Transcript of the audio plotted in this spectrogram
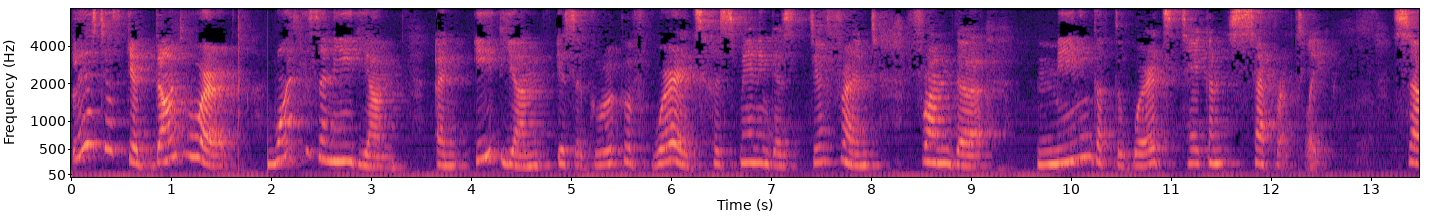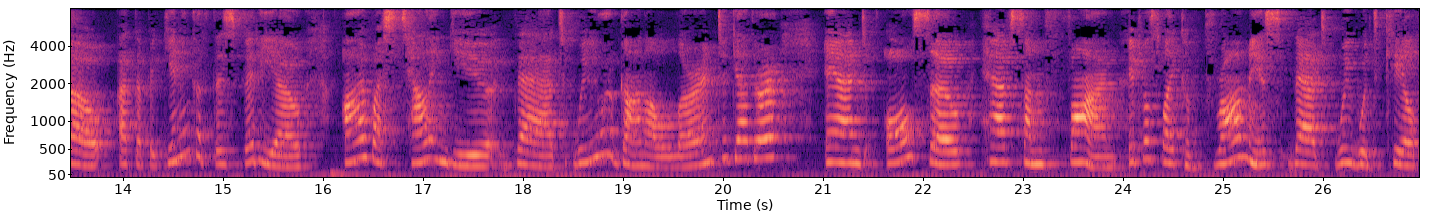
Let's just get down to work. What is an idiom? An idiom is a group of words whose meaning is different from the meaning of the words taken separately. So at the beginning of this video, I was telling you that we were gonna learn together and also have some fun. It was like a promise that we would kill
